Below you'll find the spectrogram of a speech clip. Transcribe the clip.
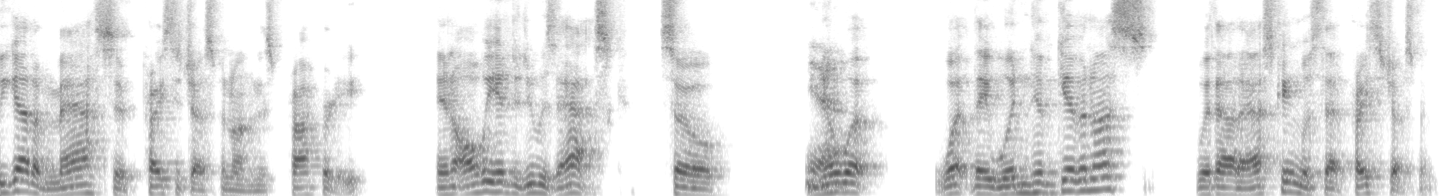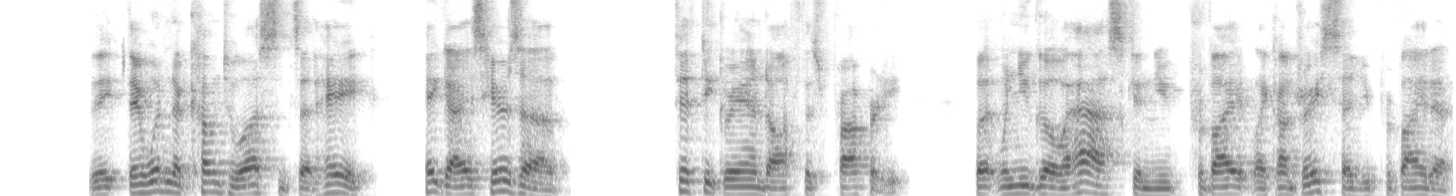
We got a massive price adjustment on this property. And all we had to do was ask. So, yeah. you know what? What they wouldn't have given us without asking was that price adjustment. They they wouldn't have come to us and said, "Hey, hey guys, here's a 50 grand off this property." But when you go ask and you provide like Andres said, you provide a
